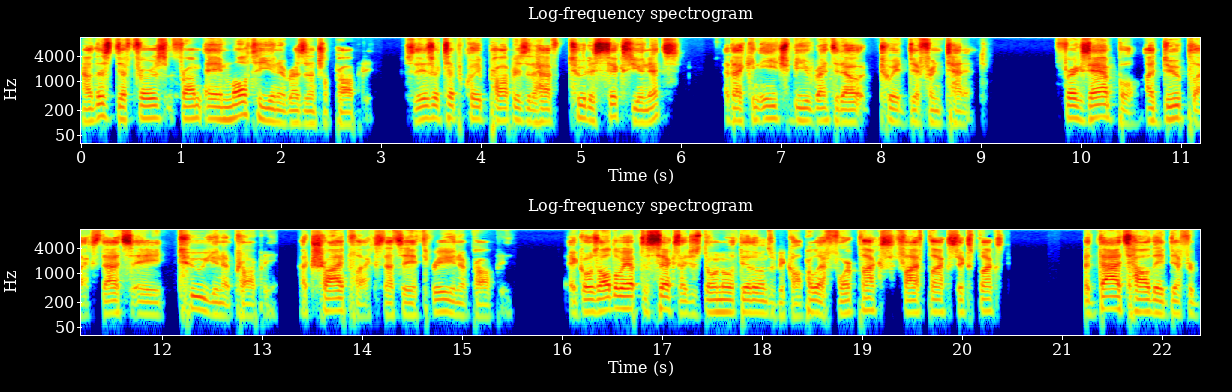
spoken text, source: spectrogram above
Now, this differs from a multi unit residential property. So these are typically properties that have two to six units that can each be rented out to a different tenant. For example, a duplex, that's a two unit property. A triplex, that's a three unit property. It goes all the way up to six. I just don't know what the other ones would be called. Probably a fourplex, fiveplex, sixplex. But that's how they differ.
